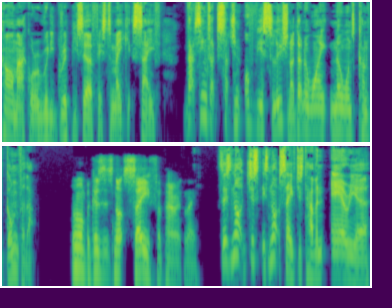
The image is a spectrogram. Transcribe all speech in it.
tarmac or a really grippy surface to make it safe. That seems like such an obvious solution. I don't know why no one's kind of gone for that. Oh, because it's not safe, apparently. So it's not just, it's not safe just to have an area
